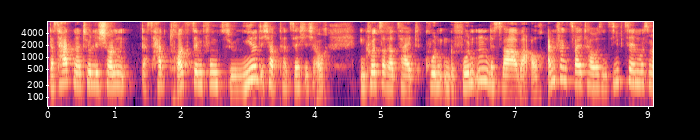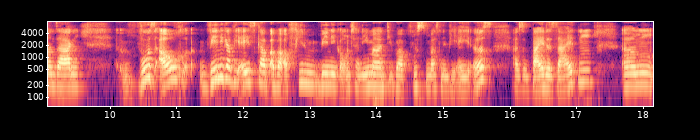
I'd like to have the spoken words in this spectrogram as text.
das hat natürlich schon, das hat trotzdem funktioniert. Ich habe tatsächlich auch in kürzerer Zeit Kunden gefunden. Das war aber auch Anfang 2017, muss man sagen wo es auch weniger VAs gab, aber auch viel weniger Unternehmer, die überhaupt wussten, was eine VA ist. Also beide Seiten. Ähm,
